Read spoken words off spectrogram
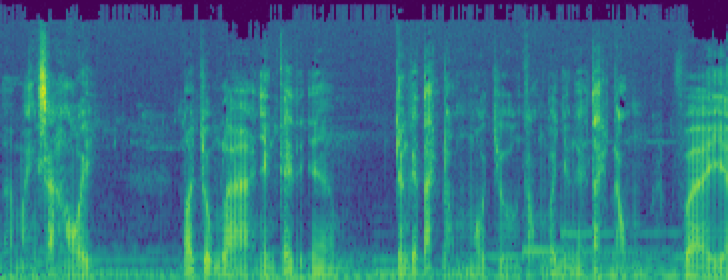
ờ, mạng xã hội. Nói chung là những cái ờ, những cái tác động môi trường cộng với những cái tác động về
